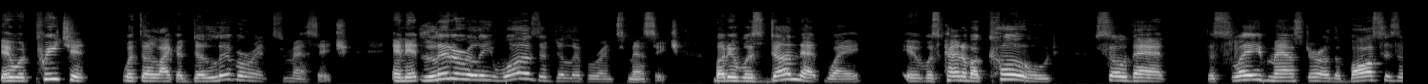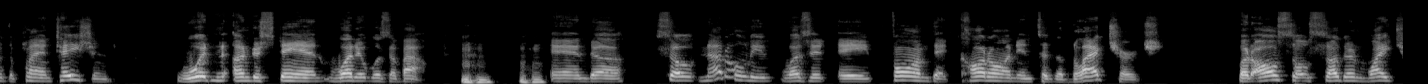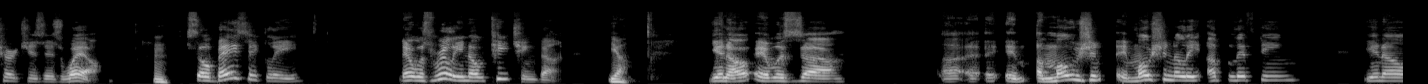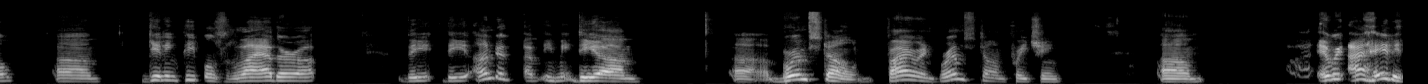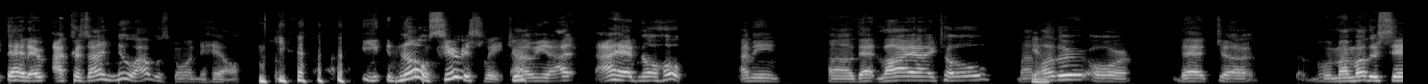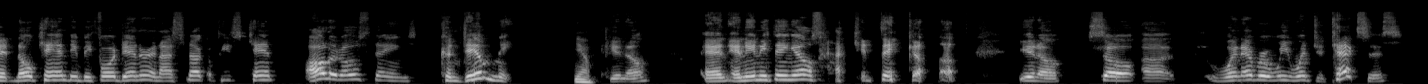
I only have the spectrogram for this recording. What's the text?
they would preach it with a like a deliverance message, and it literally was a deliverance message, but it was done that way. It was kind of a code so that the slave master or the bosses of the plantation wouldn't understand what it was about. Mm-hmm. Mm-hmm. And uh, so not only was it a form that caught on into the Black church, but also Southern white churches as well. Mm. So basically, there was really no teaching done. Yeah. You know, it was uh, uh, emotion, emotionally uplifting, you know, um, getting people's lather up. The the under I mean the um uh, brimstone, fire and brimstone preaching. Um, every I hated that because I, I, knew I was going to hell. no, seriously. Sure. I mean, I I had no hope. I mean, uh, that lie I told my yeah. mother, or that uh, when my mother said no candy before dinner, and I snuck a piece of candy. All of those things condemned me. Yeah, you know and and anything else I can think of, you know. So uh, whenever we went to Texas,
